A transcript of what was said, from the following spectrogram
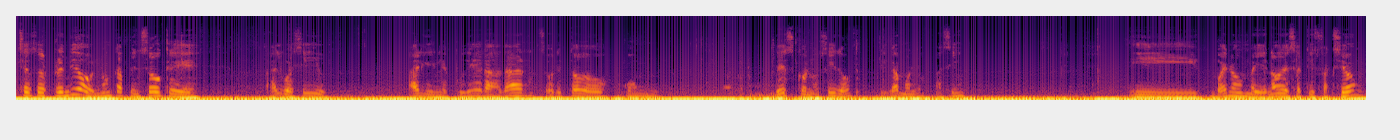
Se sorprendió, nunca pensó que algo así alguien le pudiera dar, sobre todo un desconocido, digámoslo así. Y bueno, me llenó de satisfacción.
